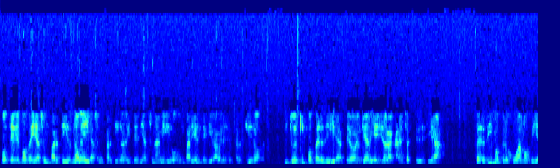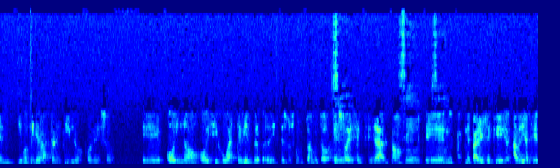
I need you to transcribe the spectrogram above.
vos, te, vos veías un partido, no veías un partido y tenías un amigo, un pariente que iba a ver ese partido y tu equipo perdía, pero el que había ido a la cancha te decía, perdimos pero jugamos bien. Y vos te quedabas tranquilo con eso. Eh, hoy no, hoy si jugaste bien, pero perdiste, sos un tonto. Sí. Eso es en general, ¿no? Sí, Eh, sí. Me, me parece que habría que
